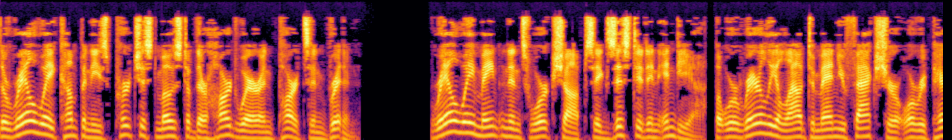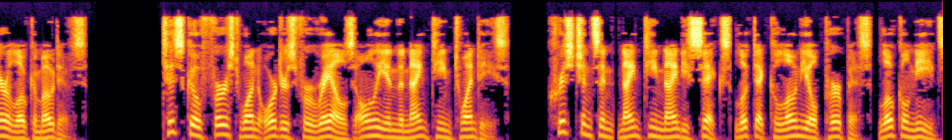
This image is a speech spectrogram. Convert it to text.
The railway companies purchased most of their hardware and parts in Britain. Railway maintenance workshops existed in India, but were rarely allowed to manufacture or repair locomotives. Tisco first won orders for rails only in the 1920s. Christensen 1996 looked at colonial purpose, local needs,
